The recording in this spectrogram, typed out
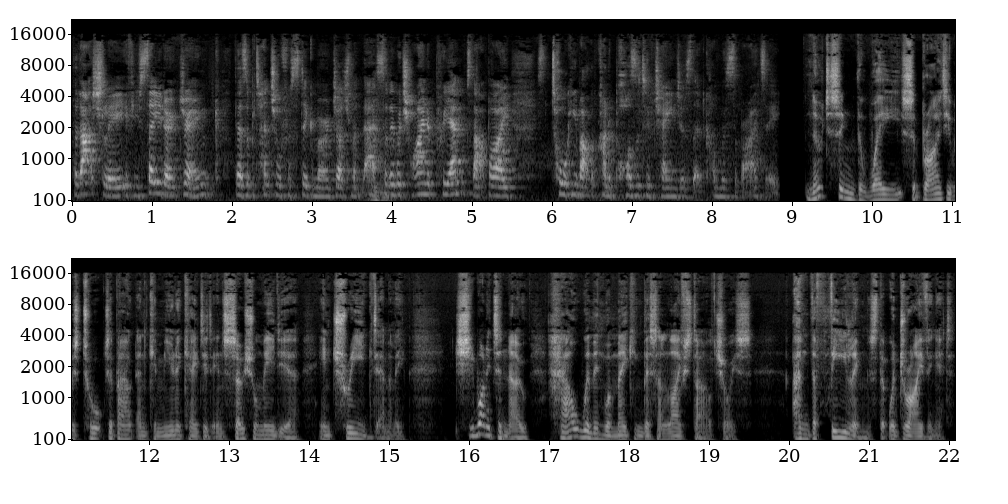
that actually, if you say you don't drink, there's a potential for stigma and judgment there. Mm. So they were trying to preempt that by talking about the kind of positive changes that come with sobriety. Noticing the way sobriety was talked about and communicated in social media intrigued Emily. She wanted to know how women were making this a lifestyle choice and the feelings that were driving it.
